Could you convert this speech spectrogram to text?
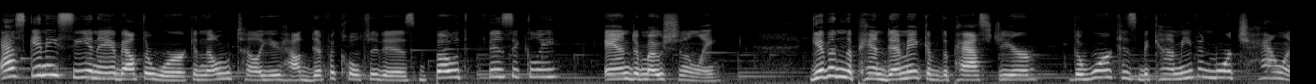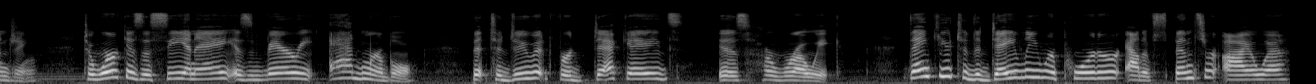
Ask any CNA about their work and they'll tell you how difficult it is, both physically and emotionally. Given the pandemic of the past year, the work has become even more challenging. To work as a CNA is very admirable, but to do it for decades is heroic. Thank you to the Daily Reporter out of Spencer, Iowa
